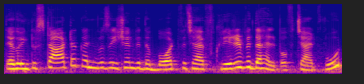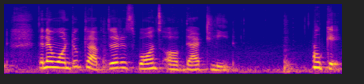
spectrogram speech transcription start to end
they're going to start a conversation with a bot which I have created with the help of Chatwoot, then I want to capture the response of that lead. Okay,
